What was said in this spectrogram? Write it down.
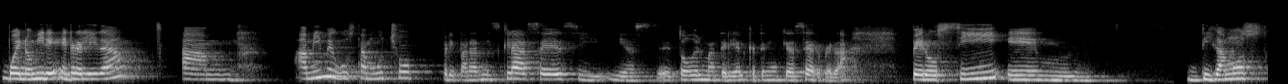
Bueno, mire, en realidad a mí me gusta mucho preparar mis clases y, eh, todo el material que tengo que hacer, ¿verdad? Pero sí, em, digamos,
